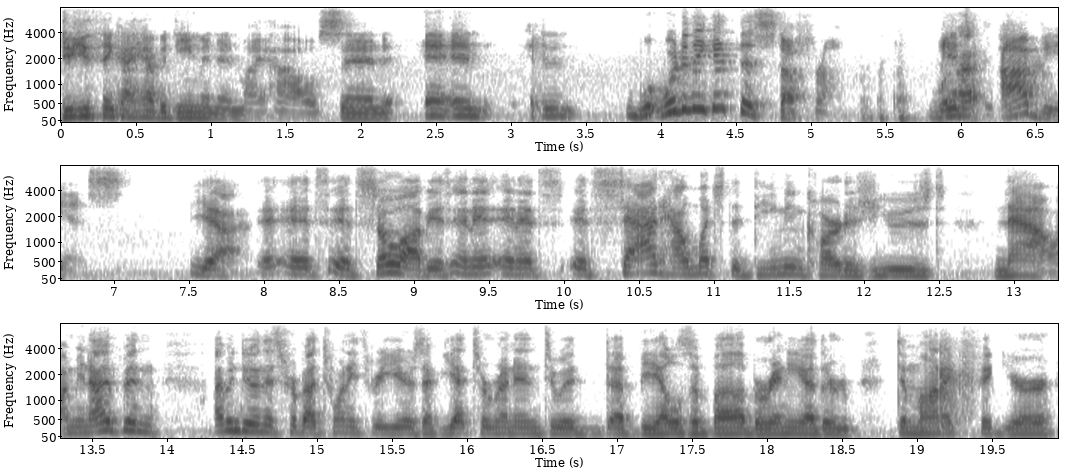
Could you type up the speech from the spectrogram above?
do you think I have a demon in my house? And, and, and wh- where do they get this stuff from? It's I- obvious. Yeah, it- it's it's so obvious, and it and it's it's sad how much the demon card is used now. I mean, I've been I've been doing this for about 23 years. I've yet to run into a, a Beelzebub or any other demonic figure.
